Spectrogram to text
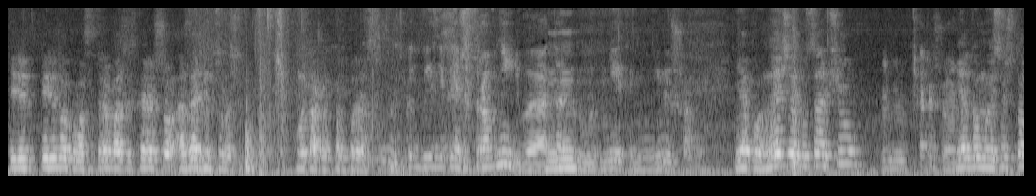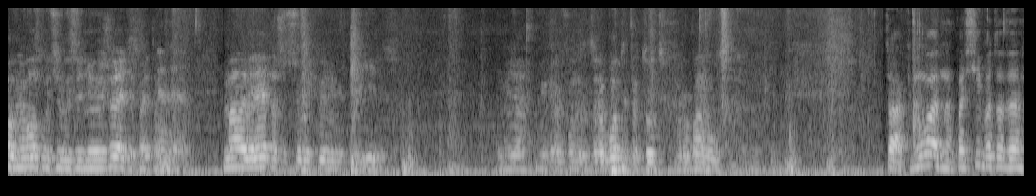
перед, передок у вас отрабатывает хорошо, а задницу вас вот так вот подбрасывает. Ну, как бы если, конечно, сравнить бы, а так Мгм. вот мне это не, не мешало. Я понял. Ну, я человеку сообщу. Хорошо. Я думаю, если что, в любом случае вы сегодня уезжаете, поэтому Да-да. маловероятно, что сегодня кто-нибудь приедет. У меня микрофон тут работает, а тут рубанулся. Так, ну ладно, спасибо тогда.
